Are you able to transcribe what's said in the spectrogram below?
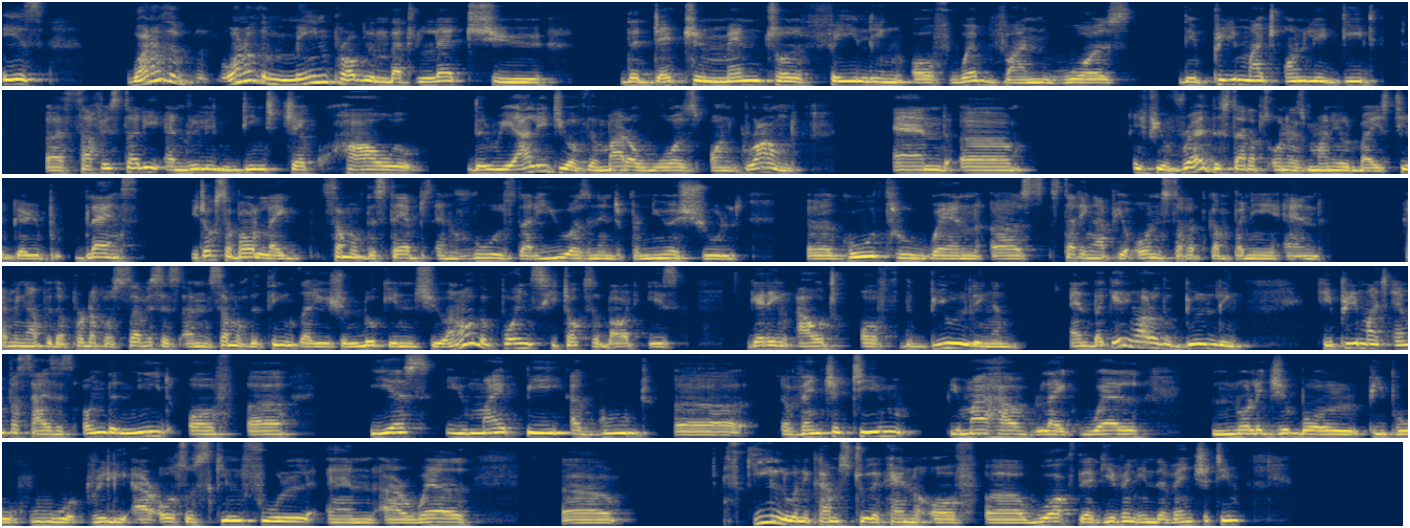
Is one of the one of the main problem that led to the detrimental failing of Webvan was they pretty much only did a surface study and really didn't check how the reality of the matter was on ground. And um, if you've read the Startups Owner's Manual by Steve Gary Blanks, he talks about like some of the steps and rules that you as an entrepreneur should uh, go through when uh, starting up your own startup company and coming up with a product or services and some of the things that you should look into. And all the points he talks about is getting out of the building and and by getting out of the building, he pretty much emphasizes on the need of uh, yes, you might be a good uh, venture team. You might have like well knowledgeable people who really are also skillful and are well uh, skilled when it comes to the kind of uh, work they're given in the venture team.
